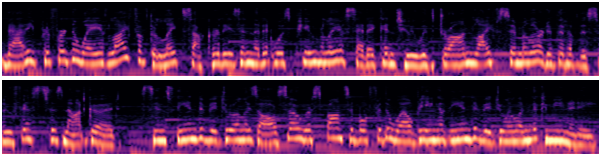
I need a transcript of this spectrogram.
that he preferred the way of life of the late Socrates and that it was purely ascetic and to withdrawn life similar to that of the Sophists is not good, since the individual is also responsible for the well-being of the individual and the community.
